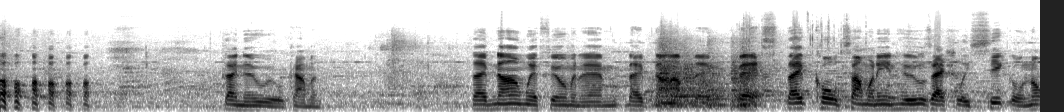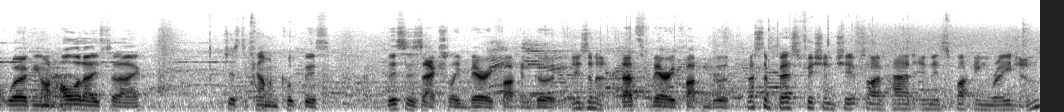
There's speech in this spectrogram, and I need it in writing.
they knew we were coming. They've known we're filming and they've done up their best. They've called someone in who was actually sick or not working on holidays today just to come and cook this. This is actually very fucking good. Isn't it? That's very fucking good. That's the best fish and chips I've had in this fucking region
